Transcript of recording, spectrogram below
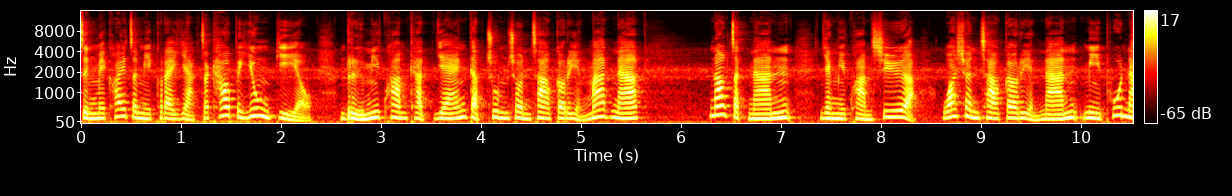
จึงไม่ค่อยจะมีใครอยากจะเข้าไปยุ่งเกี่ยว หรือมีความขัดแย้งกับชุมชนชาวกะเหรี่ยงมากนัก นอกจากนั้นยังมีความเชื่อว่าชนชาวกะเหรี่ยงนั้นมีผู้น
